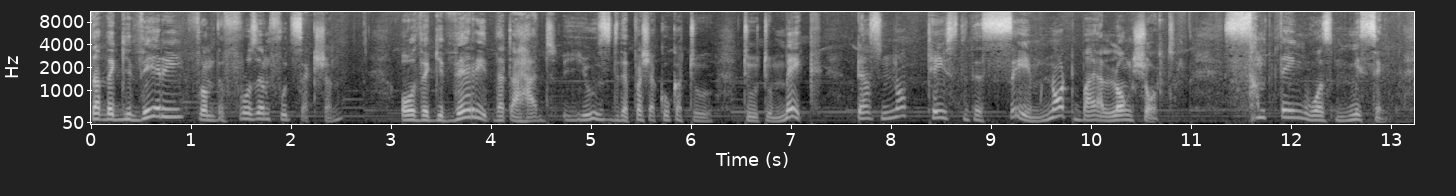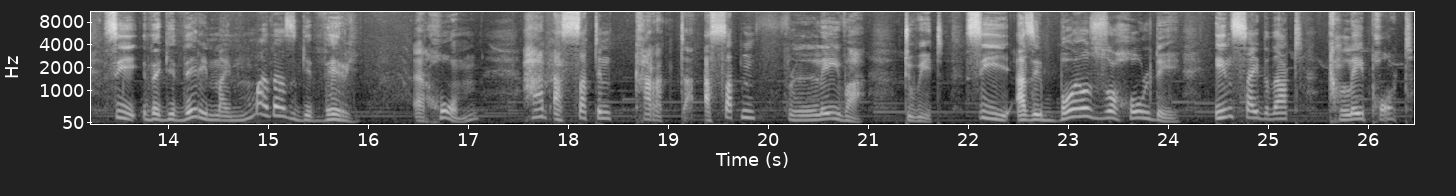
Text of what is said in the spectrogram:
that the githeri from the frozen food section or the githeri that I had used the pressure cooker to, to, to make does not taste the same, not by a long shot. Something was missing. See, the githeri, my mother's githeri at home, had a certain character, a certain flavor to it. See, as it boils the whole day, inside that clay pot,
